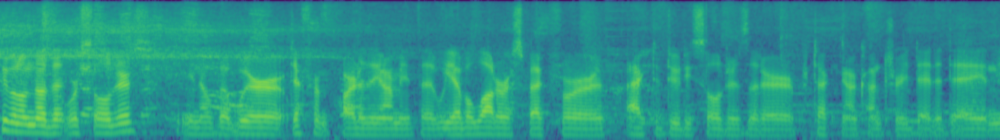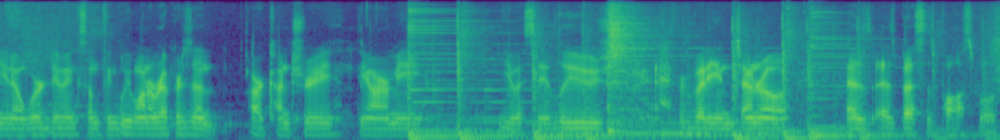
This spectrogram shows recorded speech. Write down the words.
People don't know that we're soldiers, you know, but we're a different part of the Army, that we have a lot of respect for active duty soldiers that are protecting our country day to day, and you know, we're doing something, we want to represent our country, the Army, USA Luge, everybody in general, as, as best as possible.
